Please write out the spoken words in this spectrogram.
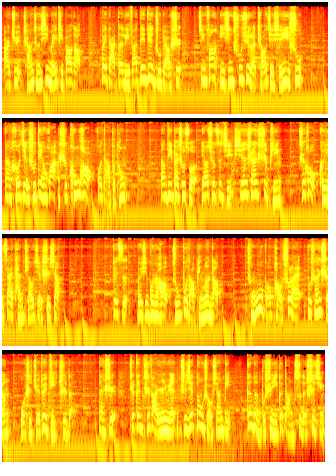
而据长城新媒体报道，被打的理发店店主表示，警方已经出具了调解协议书。但和解书电话是空号或打不通。当地派出所要求自己先删视频，之后可以再谈调解事项。对此，微信公众号“逐步岛”评论道：“宠物狗跑出来不拴绳，我是绝对抵制的。但是这跟执法人员直接动手相比，根本不是一个档次的事情。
